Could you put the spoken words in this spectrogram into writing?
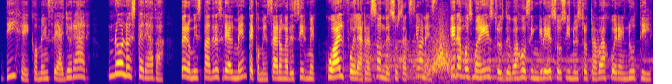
Dije y comencé a llorar. No lo esperaba. pero mis padres realmente comenzaron a decirme cuál fue la razón de sus acciones. Éramos maestros de bajos ingresos y nuestro trabajo era inútil.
